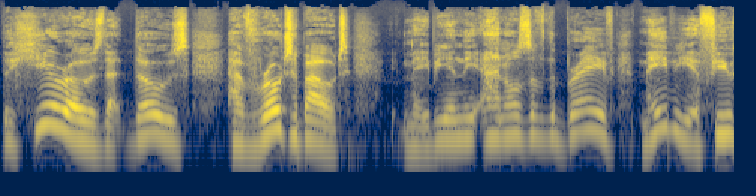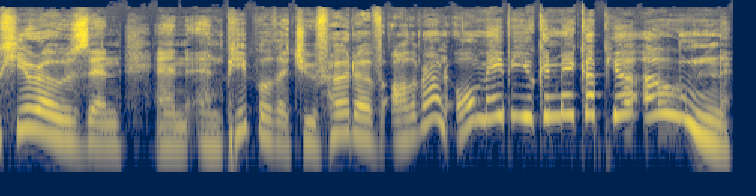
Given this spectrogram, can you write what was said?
the heroes that those have wrote about, maybe in the annals of the brave, maybe a few heroes and, and, and people that you've heard of all around, or maybe you can make up your own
